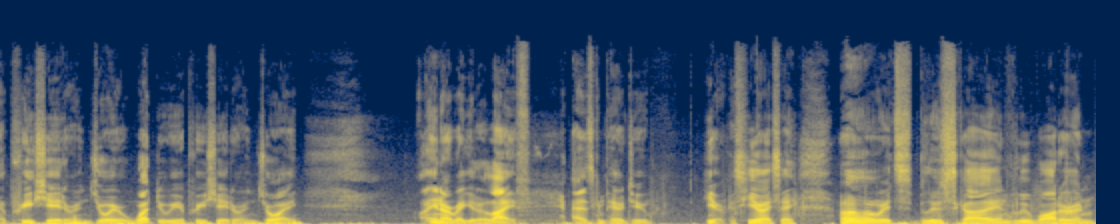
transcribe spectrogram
appreciate or enjoy, or what do we appreciate or enjoy in our regular life as compared to here? Because here I say, oh, it's blue sky and blue water and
